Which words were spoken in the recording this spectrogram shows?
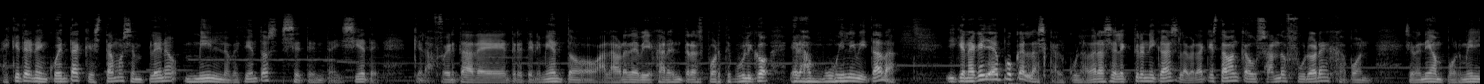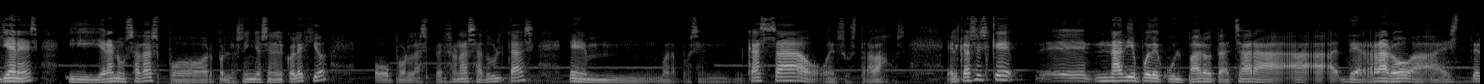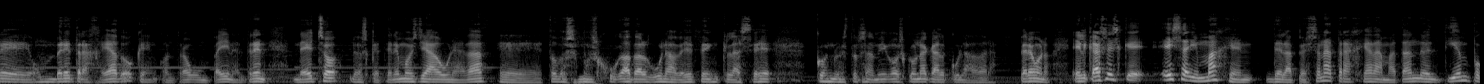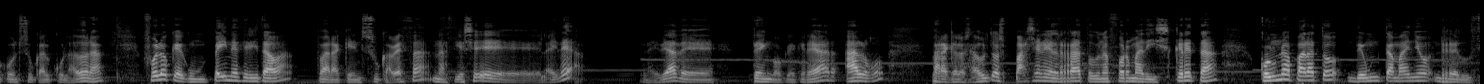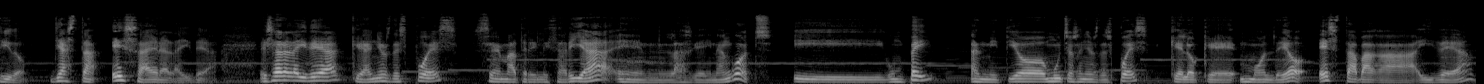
Hay que tener en cuenta que estamos en pleno 1977, que la oferta de entretenimiento a la hora de viajar en transporte público era muy limitada y que en aquella época las calculadoras electrónicas la verdad que estaban causando furor en Japón. Se vendían por mil yenes y eran usadas por, por los niños en el colegio o por las personas adultas en, bueno, pues en casa o en sus trabajos. El caso es que eh, nadie puede culpar o tachar a, de raro a este hombre trajeado que encontró Gunpei en el tren. De hecho, los que tenemos ya una edad, eh, todos hemos jugado alguna vez en clase con nuestros amigos con una calculadora. Pero bueno, el caso es que esa imagen de la persona trajeada matando el tiempo con su calculadora fue lo que Gunpei necesitaba para que en su cabeza naciese la idea. La idea de tengo que crear algo para que los adultos pasen el rato de una forma discreta con un aparato de un tamaño reducido. Ya está, esa era la idea. Esa era la idea que años después se materializaría en las Game Watch. Y Gunpei admitió muchos años después que lo que moldeó esta vaga idea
